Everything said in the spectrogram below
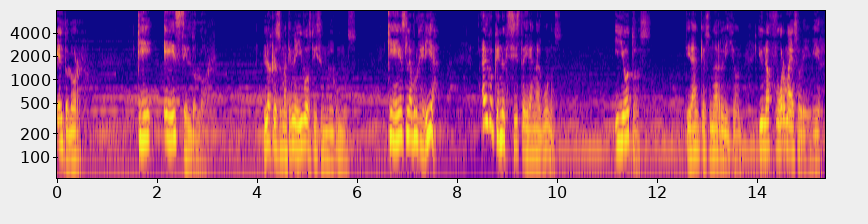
El dolor. ¿Qué es el dolor? Lo que los mantiene vivos, dicen algunos. ¿Qué es la brujería? Algo que no existe, dirán algunos. Y otros dirán que es una religión y una forma de sobrevivir.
